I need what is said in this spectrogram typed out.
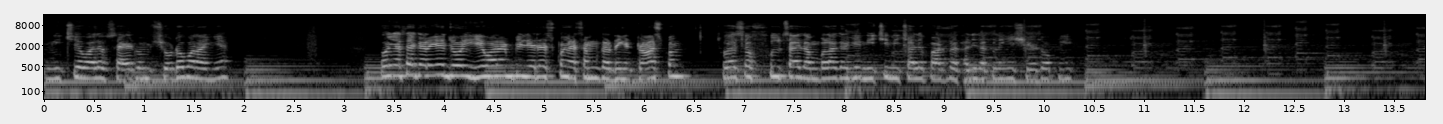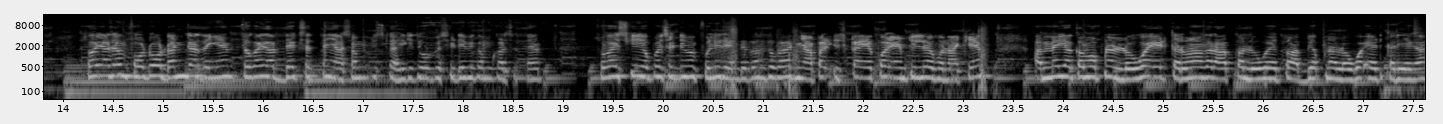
नीचे वाले साइड में हम शोडो बनाएँगे। तो ऐसा करेंगे जो ये वाला एम लेयर है, इसको यहाँ से हम कर देंगे ट्रांसफॉर्म तो ऐसे फुल साइज़ हम बड़ा करके नीचे नीचे वाले पार्ट पे खाली रख लेंगे शेड अपनी। तो यहाँ से हम फ़ोटो डन कर देंगे। तो गाइस अब देख सकते हैं यहाँ से हम इसकी हल्की सी ओपेसिटी भी कम कर सकते हैं। तो गाइस इसकी ओपेसिटी में फुली रहने देता हूँ। तो गाइस यहाँ पर इसका एक और एम लेयर बना के अब मैं क्या करूँ, अपना लोगो ऐड करूँगा अगर आपका लोगो है तो आप भी अपना लोगो ऐड करिएगा।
